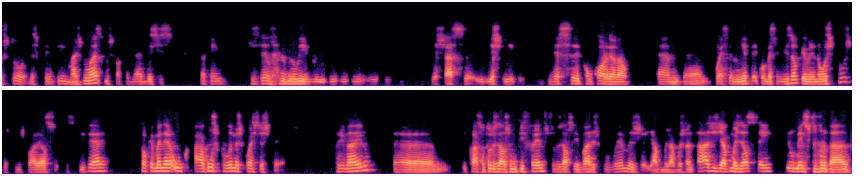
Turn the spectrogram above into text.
estou, mas que tem um bocadinho mais nuance, mas de qualquer maneira, deixo isso para quem quiser ler o meu livro e, e, e, e achar se, e, ver se concorda ou não um, um, com, essa minha, com essa minha visão, que eu ainda não as pus, mas podemos falar delas se, se quiserem. Qualquer maneira, o, há alguns problemas com estas teses. Primeiro, uh, e claro, são todas elas muito diferentes, todas elas têm vários problemas e algumas, algumas vantagens, e algumas delas têm elementos de verdade,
